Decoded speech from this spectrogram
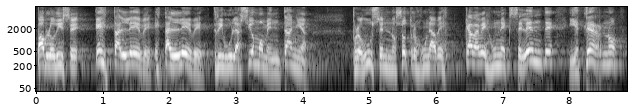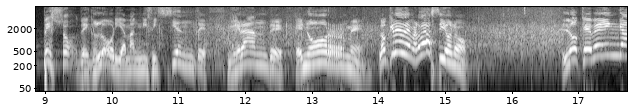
Pablo dice, esta leve, esta leve tribulación momentánea produce en nosotros una vez, cada vez un excelente y eterno peso de gloria, magnificente, grande, enorme. ¿Lo cree de verdad, sí o no? Lo que venga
